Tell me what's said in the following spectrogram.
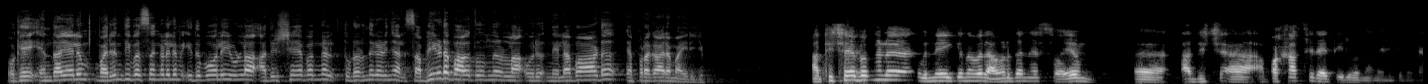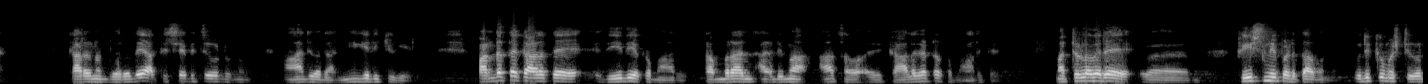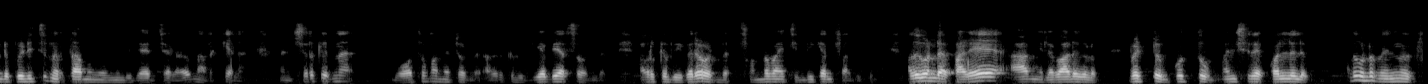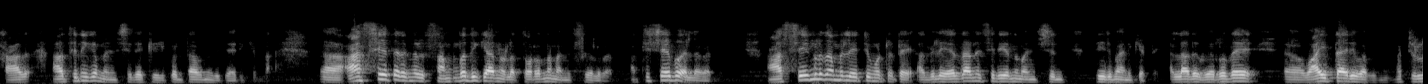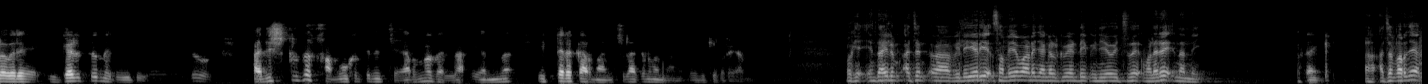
ഓക്കെ എന്തായാലും വരും ദിവസങ്ങളിലും ഇതുപോലെയുള്ള അധിക്ഷേപങ്ങൾ തുടർന്നു കഴിഞ്ഞാൽ സഭയുടെ ഭാഗത്തു നിന്നുള്ള ഒരു നിലപാട് എപ്രകാരമായിരിക്കും? അധിക്ഷേപങ്ങൾ ഉന്നയിക്കുന്നവർ അവർ തന്നെ സ്വയം അപഹാസ്യരായി തീരുമെന്നാണ് എനിക്ക് പറയാൻ കാരണം വെറുതെ അധിക്ഷേപിച്ചുകൊണ്ടൊന്നും ആരും അത് അംഗീകരിക്കുകയില്ല. പണ്ടത്തെ കാലത്തെ രീതിയൊക്കെ മാറി തമ്പ്രാൻ അടിമ ആ കാലഘട്ടമൊക്കെ മാറിക്കഴിഞ്ഞു. മറ്റുള്ളവരെ ഭീഷണിപ്പെടുത്താമെന്നും ഉരുക്കുമുഷ്ടി കൊണ്ട് പിടിച്ചു നിർത്താമെന്നൊന്നും വിചാരിച്ചാൽ അത് നടക്കില്ല. മനുഷ്യർക്ക് ഇന്ന് ബോധം വന്നിട്ടുണ്ട്. അവർക്ക് വിദ്യാഭ്യാസമുണ്ട്. അവർക്ക് വിവരമുണ്ട്. സ്വന്തമായി ചിന്തിക്കാൻ സാധിക്കും. അതുകൊണ്ട് പഴയ ആ നിലപാടുകളും വെട്ടും കുത്തും മനുഷ്യരെ കൊല്ലലും അതുകൊണ്ട് നിന്ന് ആധുനിക മനുഷ്യരെ കീഴ്പ്പെടുത്താമെന്ന് വിചാരിക്കണ്ട. ആശയതരങ്ങൾ സംവദിക്കാനുള്ള തുറന്ന മനസ്സുകൾ വേണം. അധിക്ഷേപമല്ല വേണ്ടത്. ആശയങ്ങൾ തമ്മിൽ ഏറ്റുമുട്ടട്ടെ. അതിൽ ഏതാണ് ശരിയെന്ന് മനുഷ്യൻ തീരുമാനിക്കട്ടെ. അല്ലാതെ വെറുതെ വായിത്താരി പറഞ്ഞ് മറ്റുള്ളവരെ ഇകഴ്ത്തുന്ന രീതി ഒരു പരിഷ്കൃത സമൂഹത്തിന് ചേർന്നതല്ല എന്ന് ഇത്തരക്കാർ മനസ്സിലാക്കണമെന്നാണ് എനിക്ക് പറയാനുള്ളത്. ഓക്കെ എന്തായാലും അച്ഛൻ വിലയേറിയ സമയമാണ് ഞങ്ങൾക്ക് വേണ്ടി വിനിയോഗിച്ചത്. വളരെ നന്ദി. താങ്ക് യു അച്ഛൻ പറഞ്ഞ?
